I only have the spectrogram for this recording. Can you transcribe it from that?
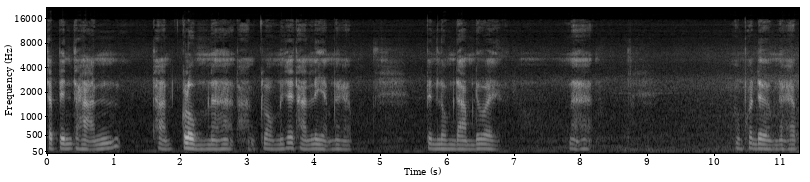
จะเป็นฐานฐานกลมนะฮะ ฐานกลมไม่ใช่ฐานเหลี่ยมนะครับ เป็นลมดำด้วยนะฮะหลวงพ่อเดิมนะครับ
